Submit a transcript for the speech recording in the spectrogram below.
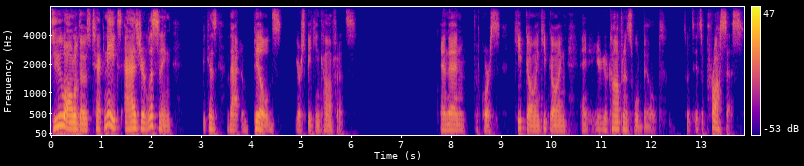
Do all of those techniques as you're listening because that builds your speaking confidence. And then, of course, keep going, keep going, and your, your confidence will build. So it's, it's a process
